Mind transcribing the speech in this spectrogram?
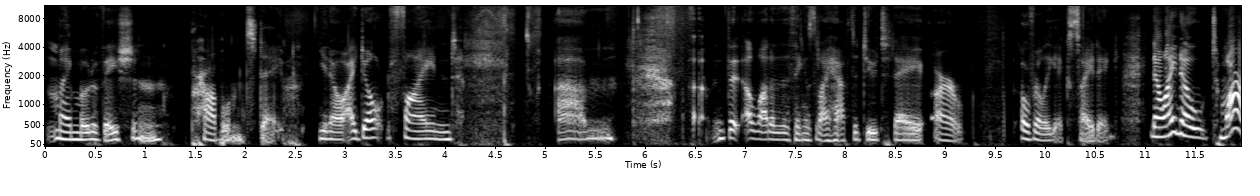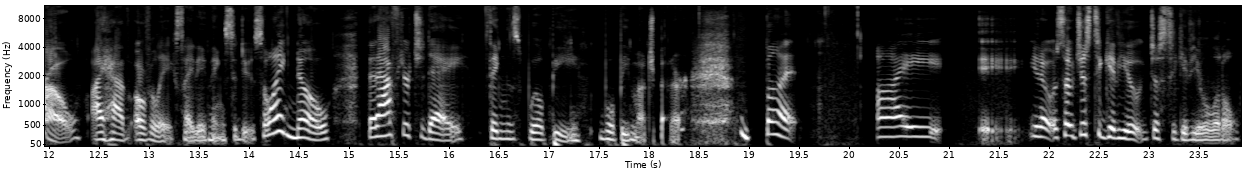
my motivation problem today. You know, I don't find um, that a lot of the things that I have to do today are overly exciting. Now I know tomorrow I have overly exciting things to do. So I know that after today things will be will be much better. But I you know so just to give you just to give you a little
